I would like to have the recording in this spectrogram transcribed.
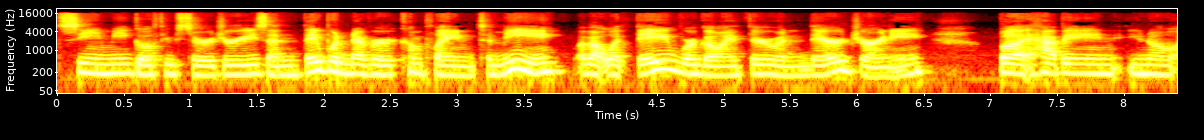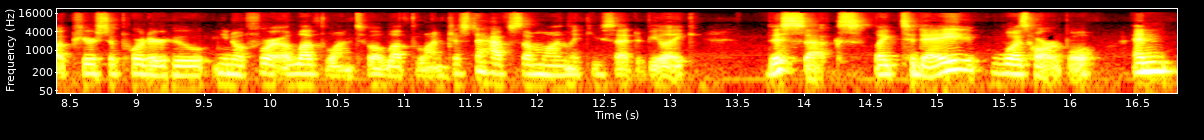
seeing me go through surgeries, and they would never complain to me about what they were going through in their journey. But having, you know, a peer supporter who, you know, for a loved one to a loved one, just to have someone, like you said, to be like, this sucks. Like today was horrible. And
